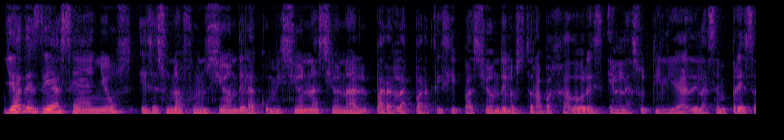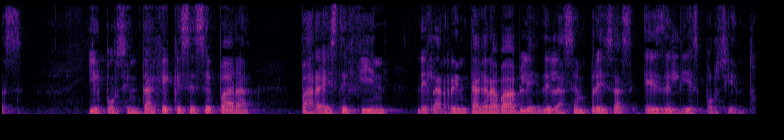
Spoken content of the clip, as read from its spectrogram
Ya desde hace años, esa es una función de la Comisión Nacional para la Participación de los Trabajadores en las Utilidades de las Empresas, y el porcentaje que se separa para este fin de la renta gravable de las empresas es del 10%.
